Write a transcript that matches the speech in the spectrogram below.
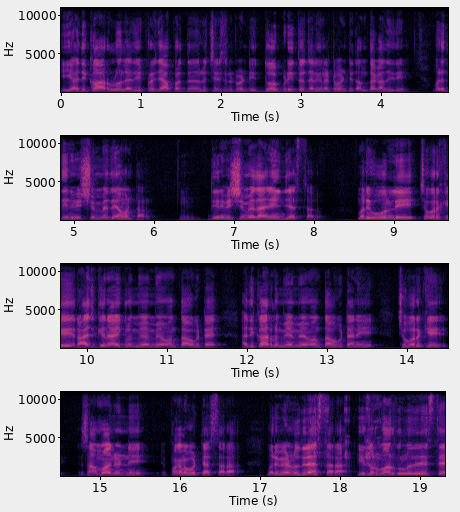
ఈ అధికారులు లేదా ఈ ప్రజాప్రతినిధులు చేసినటువంటి దోపిడీతో జరిగినటువంటిది అంతా కదా ఇది. మరి దీని విషయం మీద ఏమంటారు. దీని విషయం మీద ఆయన ఏం చేస్తారు? మరి ఓన్లీ చివరికి రాజకీయ నాయకులు మేము మేమంతా ఒకటే అధికారులు మేమేమంతా ఒకటే అని చివరికి సామాన్యుడిని పగలగొట్టేస్తారా? మరి వీళ్ళని వదిలేస్తారా? ఈ దుర్మార్గులను వదిలేస్తే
